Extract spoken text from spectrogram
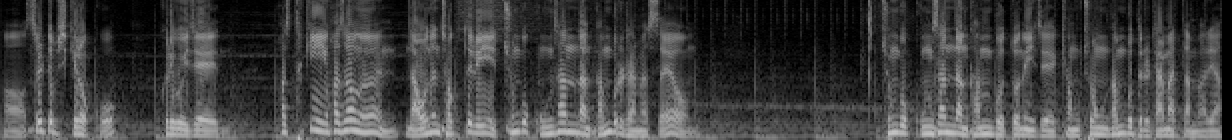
어, 쓸데없이 길었고 그리고 이제 화, 특히 화성은 나오는 적들이 중국 공산당 간부를 닮았어요. 중국 공산당 간부 또는 이제 경총 간부들을 닮았단 말이야.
